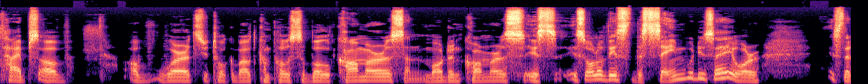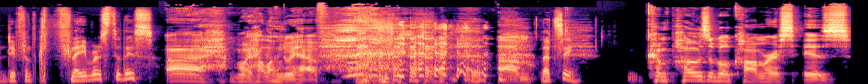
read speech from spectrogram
types of of words you talk about composable commerce and modern commerce is is all of this the same would you say or is there different flavors to this? Uh boy how long do we have? Um, let's see. composable commerce is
